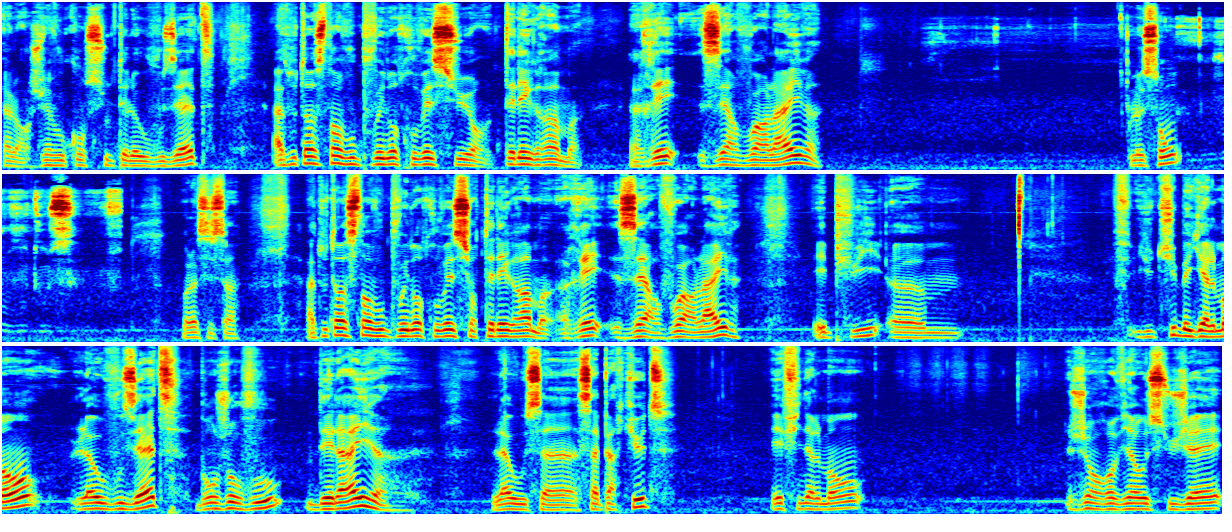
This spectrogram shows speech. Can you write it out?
Alors je vais vous consulter là où vous êtes. À tout instant, vous pouvez nous retrouver sur Telegram Réservoir Live. Le son. Bonjour vous tous. Voilà, c'est ça. À tout instant, vous pouvez nous retrouver sur Telegram Réservoir Live. Et puis euh, YouTube également, là où vous êtes. Bonjour vous, des lives, là où ça, ça percute. Et finalement, j'en reviens au sujet.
